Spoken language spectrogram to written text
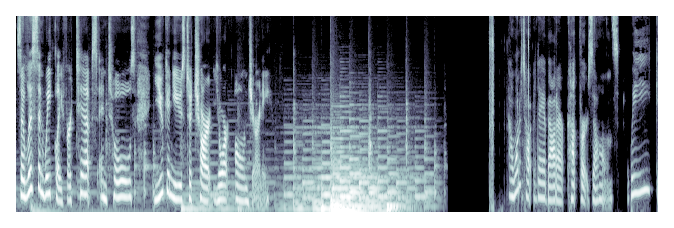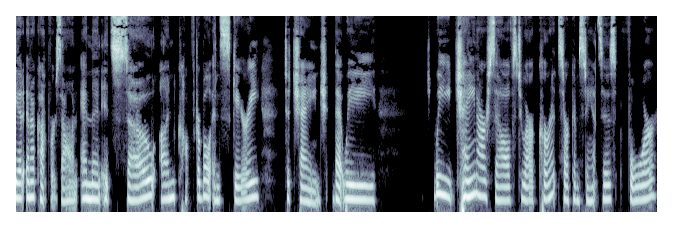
So, listen weekly for tips and tools you can use to chart your own journey. I want to talk today about our comfort zones. We get in a comfort zone and then it's so uncomfortable and scary to change that we we chain ourselves to our current circumstances for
